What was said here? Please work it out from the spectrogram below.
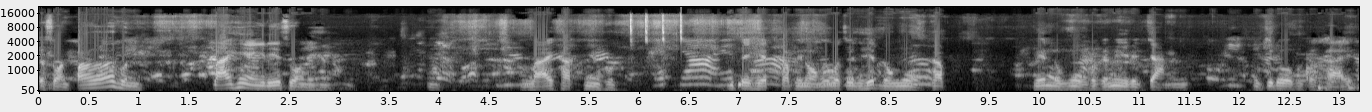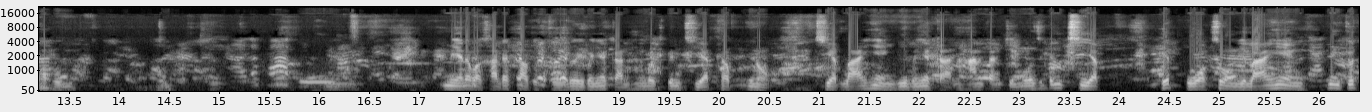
จะสอนเป้าเพิ่นหลายแฮงอยู่เดีช่วงนี้ครับหลายคักแฮงพุ่น ย่าเฮ็มีดแต่เห็ดครับพี่น้องไม่ว่าจะเป็นเห็ดดงงูครับเว้นดงงูเพิ่นก็มีเป็นจานมีกิโลเพิ่นก็ขายครับผมแล้วค่ะคือเมียนะว่าขายได้ข้าวถูกๆเลยบรรยากาศมันบ่เป็นเขียดครับพี่น้องเขียดหลายแห้งดีบรรยากาศอาหารการกินบ่ว่าสิเป็นเขียดเห็ดปวกช่วงนี้หลายแห้งแมงจุด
